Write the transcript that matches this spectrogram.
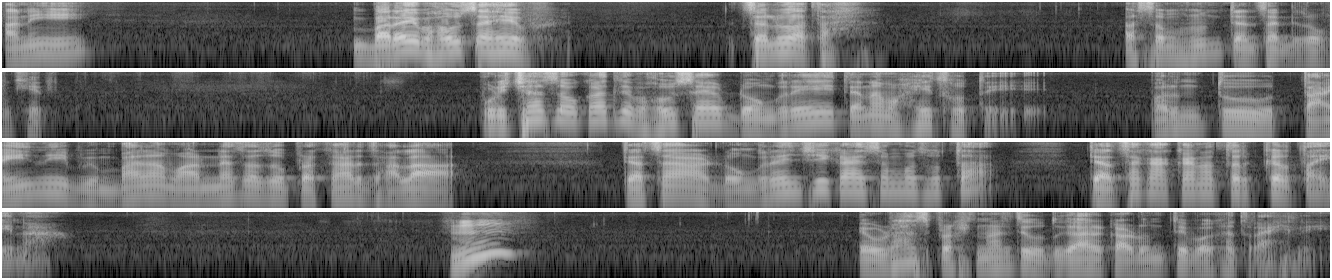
आणि बरे भाऊसाहेब चलू आता असं म्हणून त्यांचा निरोप घेत. पुढच्या चौकातले भाऊसाहेब डोंगरे त्यांना माहीत होते. परंतु ताईने बिंबाला मारण्याचा जो प्रकार झाला त्याचा डोंगऱ्यांशी काय संबंध होता? त्याचा काकांना तर करता येईना. एवढाच प्रश्नार्थी उद्गार काढून ते बघत राहिले.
